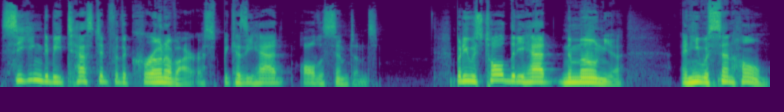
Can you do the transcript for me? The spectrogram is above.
seeking to be tested for the coronavirus because he had all the symptoms. But he was told that he had pneumonia and he was sent home.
